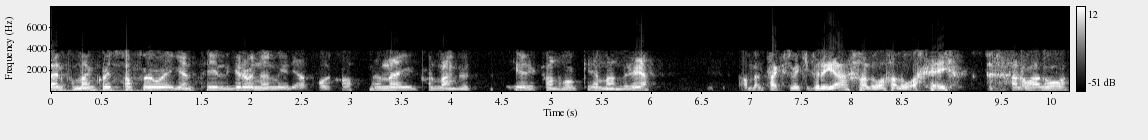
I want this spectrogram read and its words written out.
Välkommen Kristoffer Wegen till Grunden Media Podcast med mig Carl-Magnus Eriksson och Emma André. Ja, men tack så mycket för det. Hallå, hallå, hej. Hallå, hallå.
